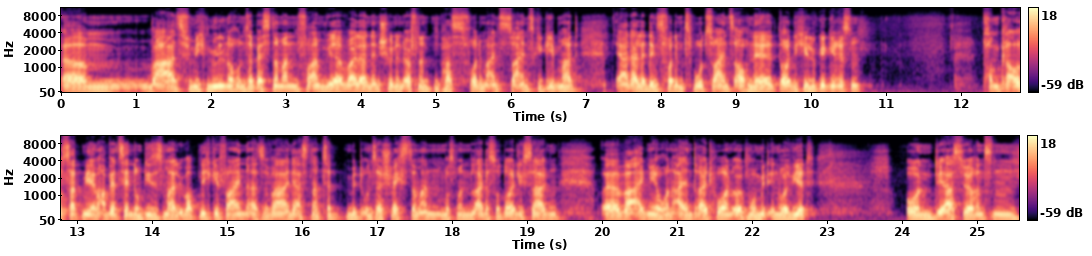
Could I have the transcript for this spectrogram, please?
ähm, war es für mich Mühl noch unser bester Mann, vor allem wieder, weil er einen schönen öffnenden Pass vor dem 1 zu 1 gegeben hat. Er hat allerdings vor dem 2 zu 1 auch eine deutliche Lücke gerissen. Tom Kraus hat mir im Abwehrzentrum dieses Mal überhaupt nicht gefallen. Also war in der ersten Halbzeit mit unser schwächster Mann, muss man leider so deutlich sagen. Äh, war eigentlich auch in allen drei Toren irgendwo mit involviert. Und ja, Sörensen,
